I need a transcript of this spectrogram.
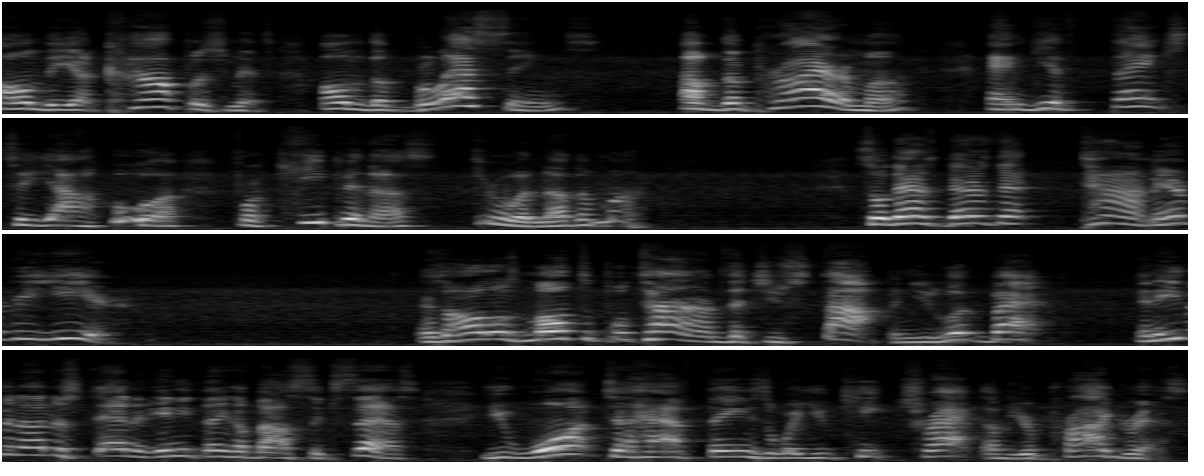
on the accomplishments, on the blessings of the prior month, and give thanks to Yahuwah for keeping us through another month. So there's there's that time every year. There's all those multiple times that you stop and you look back. And even understanding anything about success, you want to have things where you keep track of your progress.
